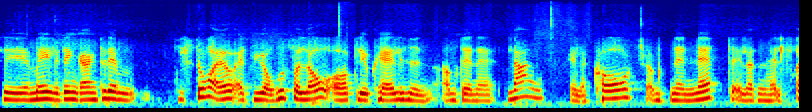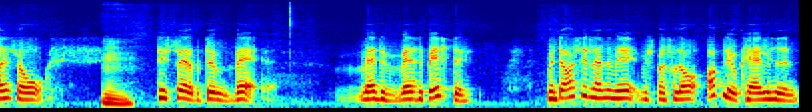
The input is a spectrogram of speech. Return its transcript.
til Amalie dengang, det der, det store er jo, at vi overhovedet får lov at opleve kærligheden, om den er lang eller kort, om den er nat eller den er 50 år. Mm. Det er svært at bedømme, hvad, hvad, er det, hvad er det bedste. Men der er også et eller andet med, hvis man får lov at opleve kærligheden,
